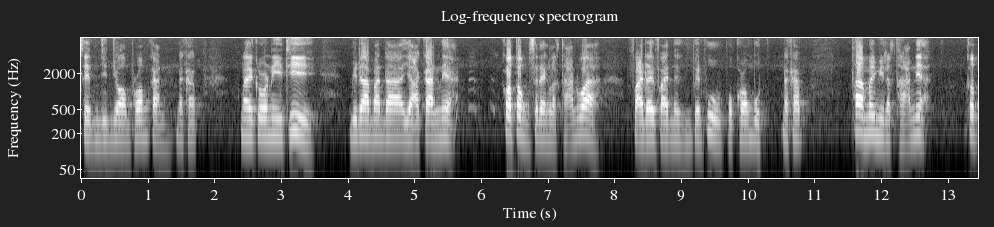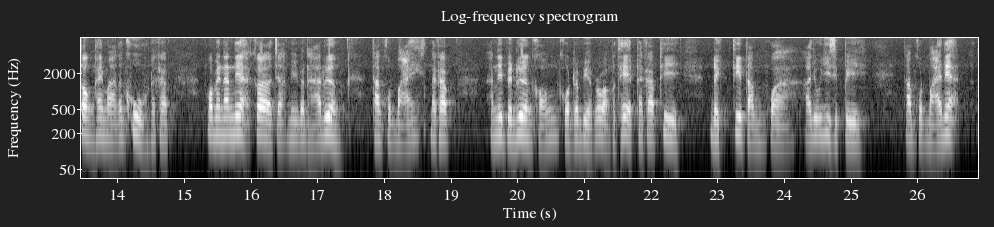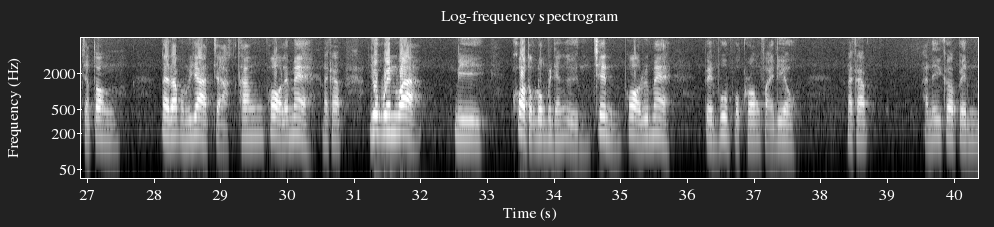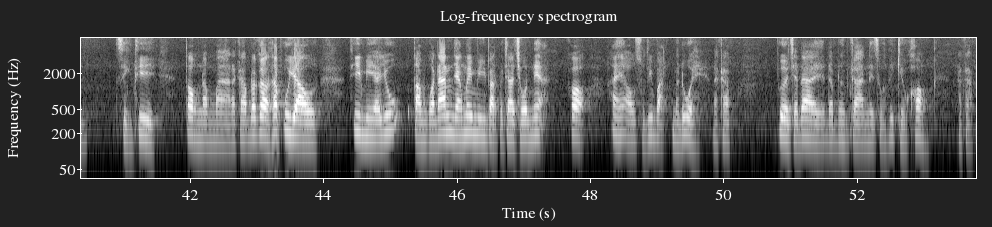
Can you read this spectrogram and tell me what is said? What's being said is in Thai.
เซ็นยินยอมพร้อมกันนะครับ ในกรณีที่ บิดามารดาหย่ากันเนี่ยก็ต้องแสดงหลักฐานว่าฝ่ายใดฝ่ายหนึ่งเป็นผู้ปกครองบุตรนะครับ ถ้าไม่มีหลักฐานเนี่ยก็ต้องให้มาทั้งคู่นะครับ เพราะไม่นั้นเนี่ยก็จะมีปัญหาเรื่องทางกฎหมายนะครับ อันนี้เป็นเรื่องของกฎระเบียบระหว่างประเทศนะครับ ที่เด็กที่ต่ำกว่าอายุ 20 ปี ตามกฎหมายเนี่ยจะต้องได้รับอนุญาตจากทั้งพ่อและแม่นะครับ ยกเว้นว่ามี ข้อตกลงเป็นอย่างอื่น เช่น พ่อหรือแม่เป็นผู้ปกครองฝ่ายเดียวนะครับ อันนี้ก็เป็นสิ่งที่ต้องนำมานะครับ แล้วก็ถ้าผู้เยาว์ที่มีอายุต่ำกว่านั้นยังไม่มีบัตรประชาชนเนี่ยก็ให้เอาสุทธิบัตรมาด้วยนะครับ เพื่อจะได้ดำเนินการในส่วนที่เกี่ยวข้องนะครับ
